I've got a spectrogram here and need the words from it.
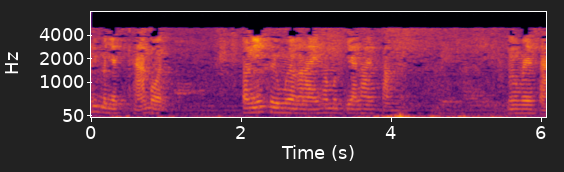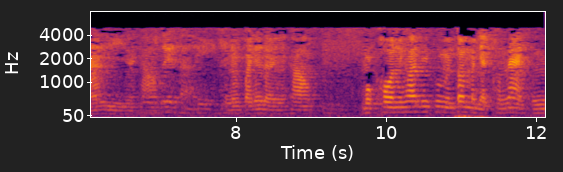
ที่บรรยากาบท ตอนนี้คือเมืองอะไรเขาเมื่อกี้ไล่ฟังเมืองเวสาลีนะครับเขียนลงไปได้เลยนะครับบุคคลนะครับที่พูดเป็นต้นบัญญัติคนแรกคือ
